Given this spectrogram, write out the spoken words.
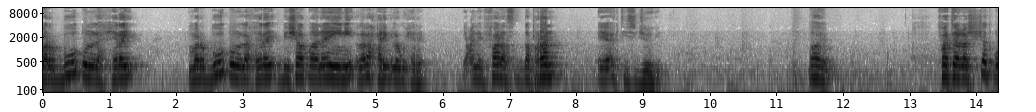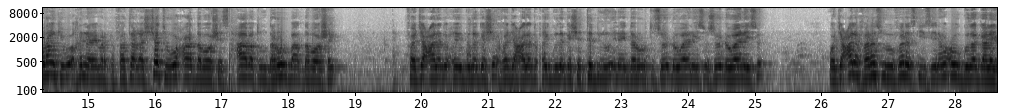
marbuutun la xiray marbuutun la xiray bishatanayni laba xarig lagu xiray. Yacni faras dabran ayaa agtiisa joogay ayb fataqashad qur'aankii buu akrinayay marka fataqashathu waxaa dabooshay saxaabatun daruur baa dabooshay. Fajacalad waxay gudagashay fajacalad waxay gudagashay tadnuu inay daruurtu soo dhawaanayso soo dhawaanayso wa jacala farasuhu faraskiisiina wuxuu gudagalay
